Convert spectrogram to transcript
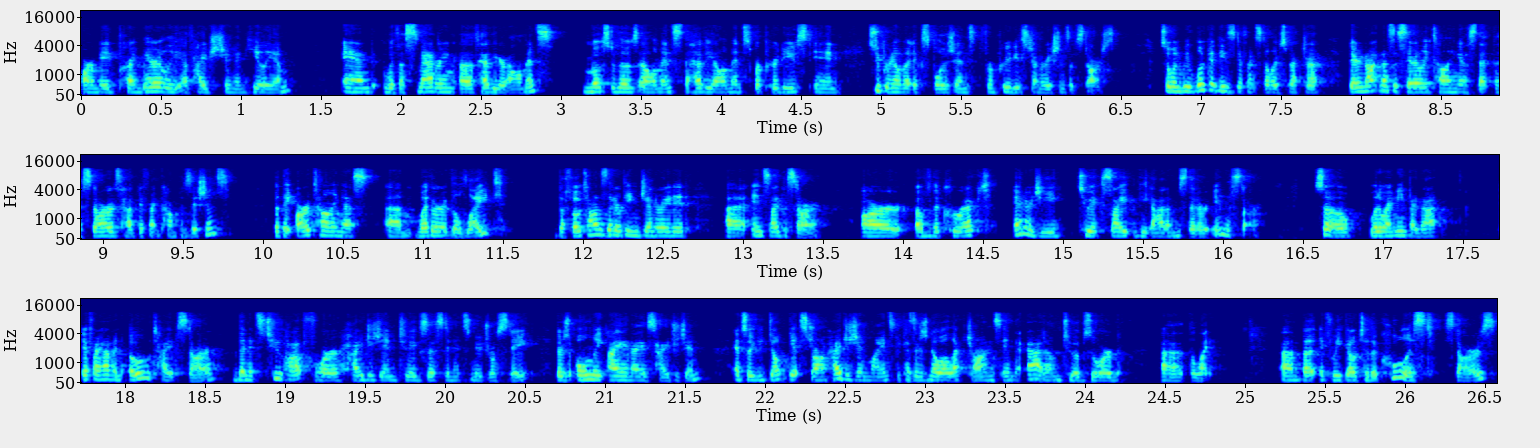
are made primarily of hydrogen and helium, and with a smattering of heavier elements. Most of those elements, the heavy elements, were produced in supernova explosions from previous generations of stars. So when we look at these different stellar spectra, they're not necessarily telling us that the stars have different compositions, but they are telling us um, whether the light, the photons that are being generated uh, inside the star, are of the correct energy to excite the atoms that are in the star. So what do I mean by that? If I have an O-type star, then it's too hot for hydrogen to exist in its neutral state. There's only ionized hydrogen, and so you don't get strong hydrogen lines because there's no electrons in the atom to absorb uh, the light. Um, but if we go to the coolest stars,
